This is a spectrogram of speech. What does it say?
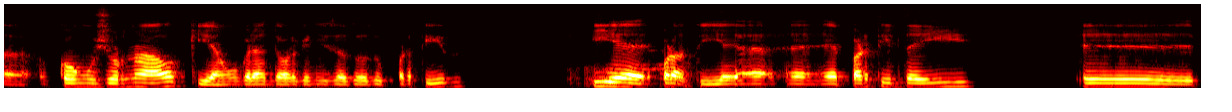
uh, com o jornal, que é um grande organizador do partido, e é, pronto, e é, a partir daí uh,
